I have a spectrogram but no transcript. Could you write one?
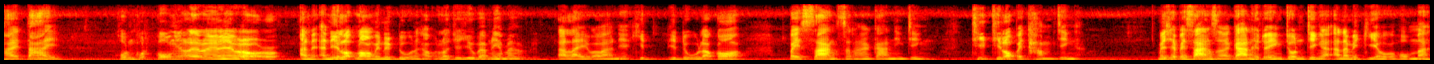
ภายใต้ คนคดโกงอย่างไรอะไรเราอันนี้อันนี้ลองไปนึกดูนะครับ เราจะอยู่แบบนี้ไหม อะไรประมาณนี้คิดคิดดูแล้วก็ไปสร้างสถานการณ์จริง ๆ ที่ที่เราไปทำจริงอะไม่ใช่ไปสร้างสถานการณ์ให้ตัวเองจนจริงอะอันนั้นไม่เกี่ยวกับผมนะ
